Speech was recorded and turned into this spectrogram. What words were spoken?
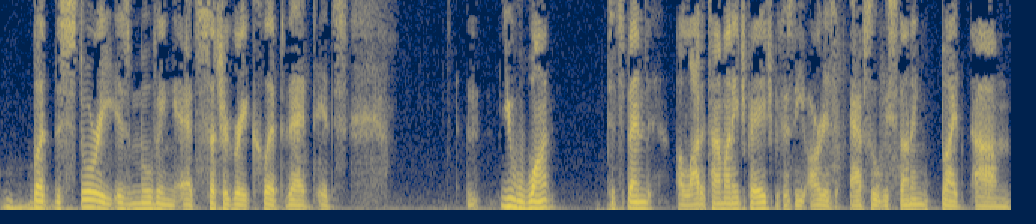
but the story is moving at such a great clip that it's, you want to spend a lot of time on each page because the art is absolutely stunning, but, um,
